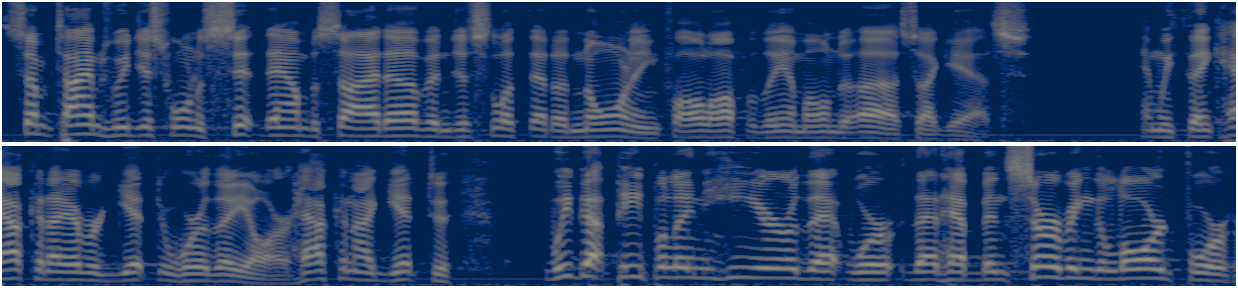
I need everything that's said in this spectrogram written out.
sometimes we just want to sit down beside of and just let that anointing fall off of them onto us, I guess and we think, how could I ever get to where they are? How can I get to We've got people in here that were that have been serving the Lord for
